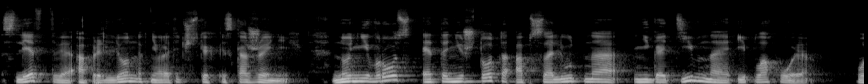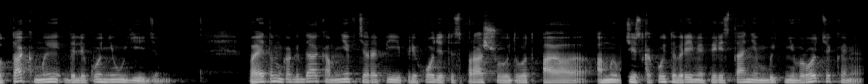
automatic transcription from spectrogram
следствие определенных невротических искажений. Но невроз – это не что-то абсолютно негативное и плохое. Вот так мы далеко не уедем. Поэтому, когда ко мне в терапии приходят и спрашивают, вот, а, а мы через какое-то время перестанем быть невротиками,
